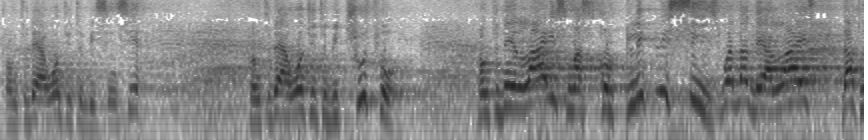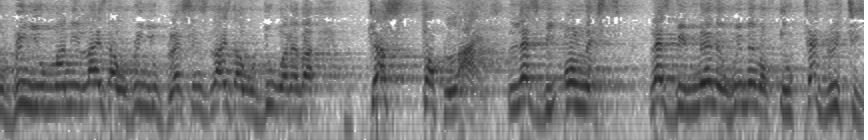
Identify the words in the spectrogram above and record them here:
From today, I want you to be sincere. From today, I want you to be truthful. From today, lies must completely cease. Whether they are lies that will bring you money, lies that will bring you blessings, lies that will do whatever. Just stop lies. Let's be honest. Let's be men and women of integrity.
